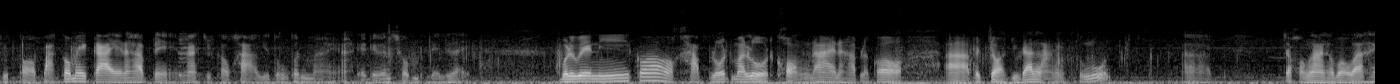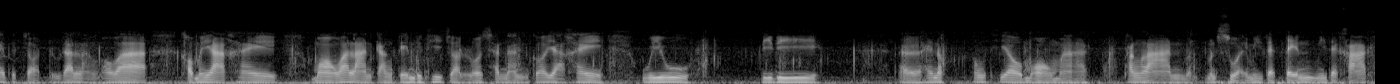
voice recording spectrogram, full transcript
จุดต่อปักก็ไม่ไกลนะครับเนี่ยนะจุดขาวๆอยู่ตรงต้นไม้อะเดี๋ยวเดินชมไปเรื่อยๆบริเวณนี้ก็ขับรถมาโหลดของได้นะครับ แล้วก็อ่าไปจอดอยู่ด้านหลังตรงนู้นอ่าเจ้าของร้านเขาบอกว่าให้ไปจอดดูด้านหลัง เพราะว่าเขาไม่อยากให้มองว่าลานกลางเต็นท์เป็นที่จอดรถฉะนั้นก็อยากให้วิวดีๆเออให้นักท่องเที่ยวมองมาทั้งลานแบบมันสวยมีแต่เต็นท์มีแต่คาแค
